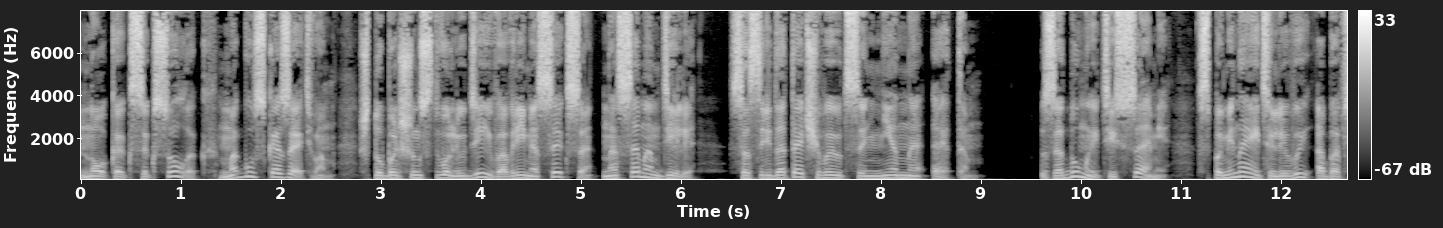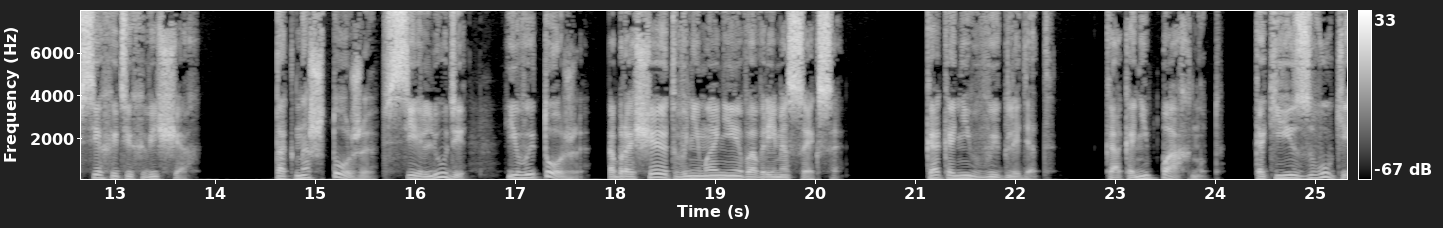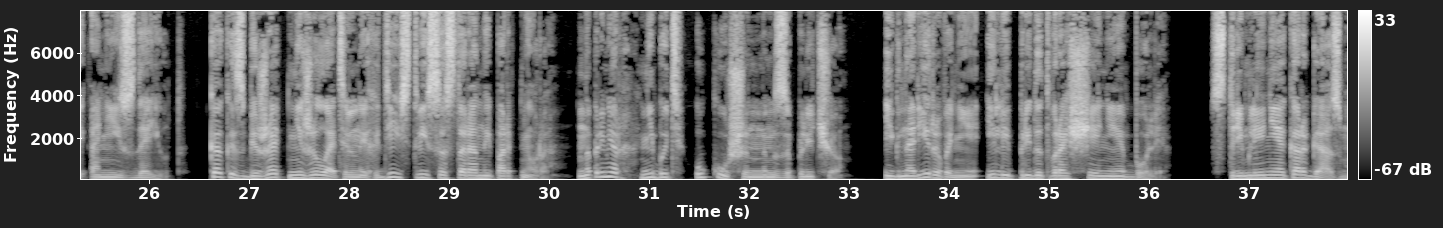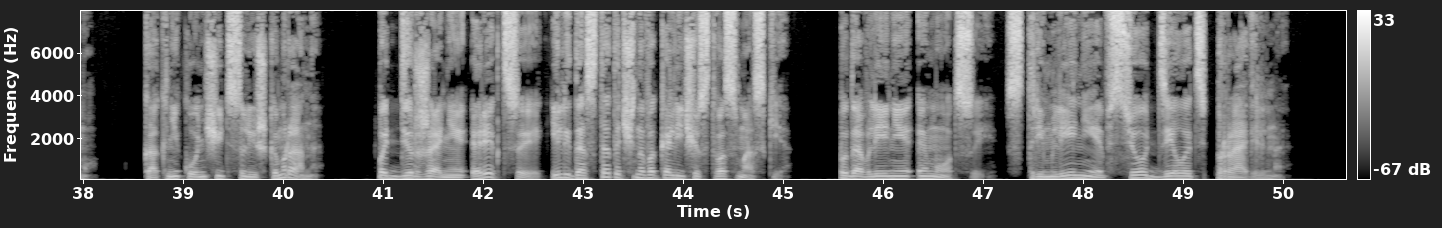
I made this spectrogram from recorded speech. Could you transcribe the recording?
Но как сексолог могу сказать вам, что большинство людей во время секса на самом деле сосредотачиваются не на этом. Задумайтесь сами, вспоминаете ли вы обо всех этих вещах. Так на что же все люди, и вы тоже, обращают внимание во время секса. Как они выглядят, как они пахнут, какие звуки они издают, как избежать нежелательных действий со стороны партнера, например, не быть укушенным за плечо, игнорирование или предотвращение боли, стремление к оргазму, как не кончить слишком рано, поддержание эрекции или достаточного количества смазки подавление эмоций, стремление все делать правильно.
